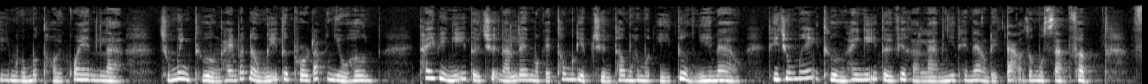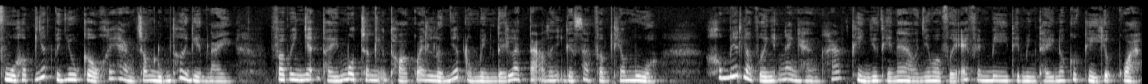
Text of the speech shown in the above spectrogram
team có một thói quen là chúng mình thường hay bắt đầu nghĩ từ product nhiều hơn. Thay vì nghĩ tới chuyện là lên một cái thông điệp truyền thông hay một ý tưởng như thế nào, thì chúng ấy thường hay nghĩ tới việc là làm như thế nào để tạo ra một sản phẩm phù hợp nhất với nhu cầu khách hàng trong đúng thời điểm này. Và mình nhận thấy một trong những thói quen lớn nhất của mình đấy là tạo ra những cái sản phẩm theo mùa. Không biết là với những ngành hàng khác thì như thế nào, nhưng mà với F&B thì mình thấy nó cực kỳ hiệu quả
